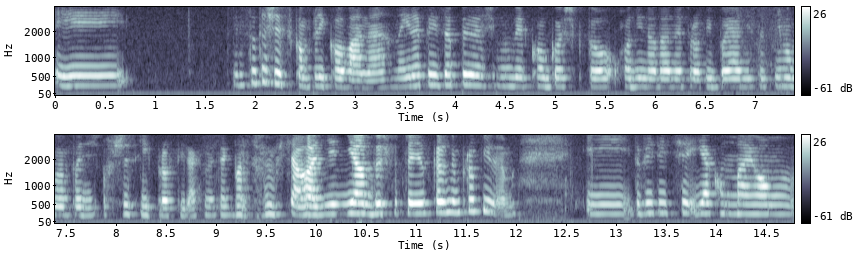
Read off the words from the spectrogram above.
I więc to też jest skomplikowane. Najlepiej zapytać, jak mówię, kogoś, kto chodzi na dany profil, bo ja niestety nie mogłam powiedzieć o wszystkich profilach, no i tak bardzo bym chciała. Nie, nie mam doświadczenia z każdym profilem. I dowiedzieć się, jaką mają,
